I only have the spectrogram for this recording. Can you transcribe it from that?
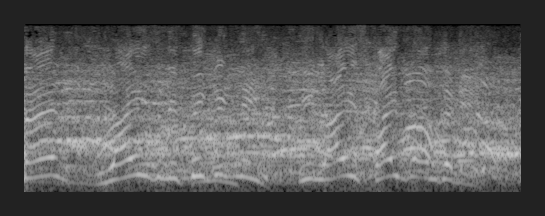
man lies repeatedly. He lies five times a day.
